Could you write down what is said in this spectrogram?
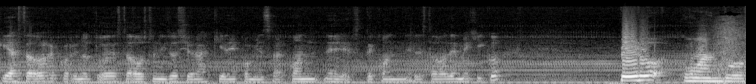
que ha estado recorriendo todo Estados Unidos y ahora quiere comenzar con este con el Estado de México pero cuando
